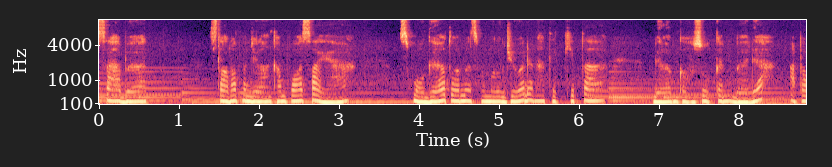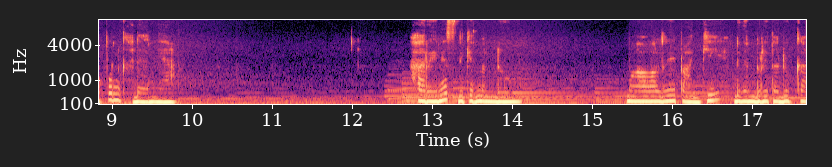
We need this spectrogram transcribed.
sahabat, selamat menjalankan puasa ya. Semoga Tuhan masih memeluk jiwa dan hati kita dalam kehusukan ibadah apa pun keadaannya. Hari ini sedikit mendung, mengawali pagi dengan berita duka.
